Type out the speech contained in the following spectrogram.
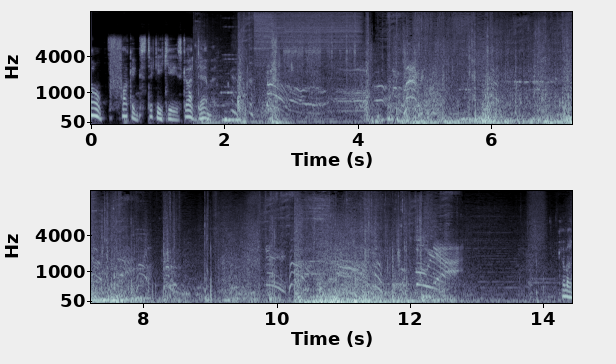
Oh, fucking sticky keys, god damn it. Come on.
